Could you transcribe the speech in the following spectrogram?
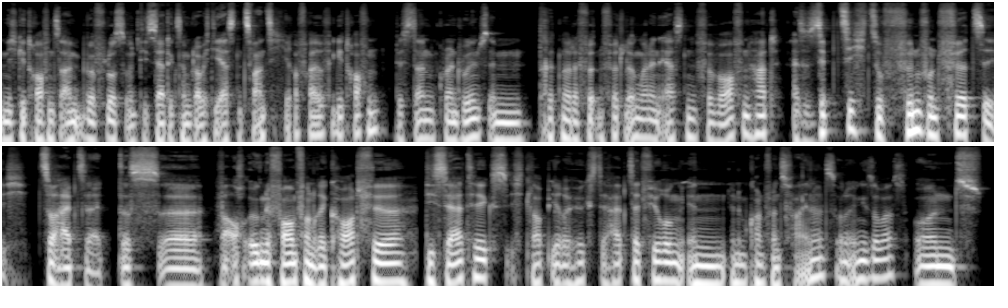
nicht getroffen zu einem Überfluss und die Celtics haben, glaube ich, die ersten 20 ihrer Freiwürfe getroffen, bis dann Grant Williams im dritten oder vierten Viertel irgendwann den ersten verworfen hat. Also 70 zu 45 zur Halbzeit. Das äh, war auch irgendeine Form von Rekord für die Celtics. Ich glaube, ihre höchste Halbzeitführung in, in einem Conference Finals oder irgendwie sowas. Und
